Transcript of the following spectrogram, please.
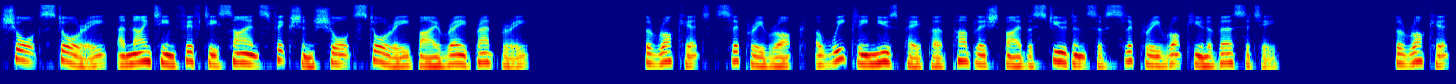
Short Story, a 1950 science fiction short story by Ray Bradbury. The Rocket Slippery Rock, a weekly newspaper published by the students of Slippery Rock University. The Rocket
